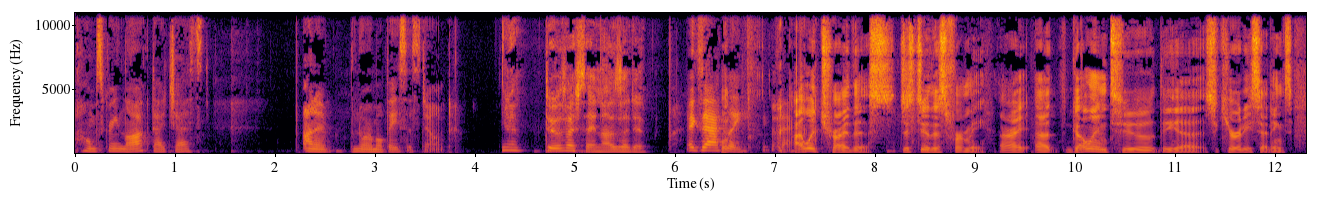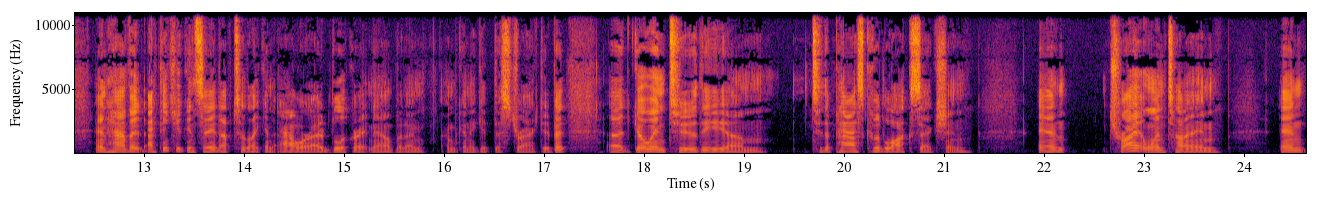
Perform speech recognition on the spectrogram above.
home screen locked. I just, on a normal basis, don't. Yeah, do as I say, not as I do. Exactly. exactly. I would try this. Just do this for me. All right. Uh, go into the uh, security settings and have it. I think you can say it up to like an hour. I'd look right now, but I'm I'm going to get distracted. But uh, go into the um, to the passcode lock section and try it one time and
